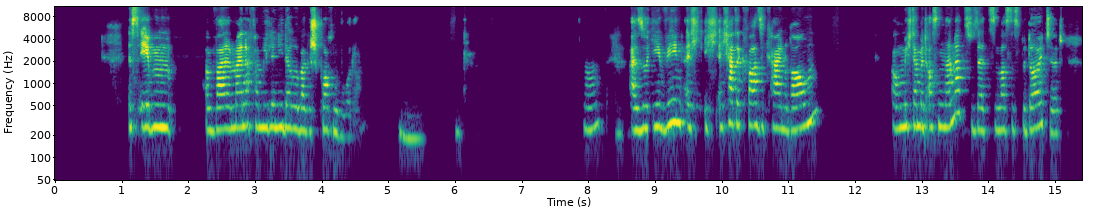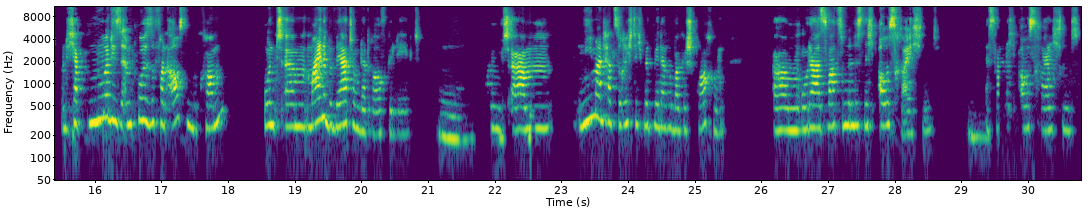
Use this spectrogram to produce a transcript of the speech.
ist eben, weil meiner Familie nie darüber gesprochen wurde. Mhm. Okay. Ja? Also je wen, ich, ich, ich hatte quasi keinen Raum, um mich damit auseinanderzusetzen, was das bedeutet. Und ich habe nur diese Impulse von außen bekommen und ähm, meine Bewertung darauf gelegt. Mhm. Und ähm, niemand hat so richtig mit mir darüber gesprochen. Ähm, oder es war zumindest nicht ausreichend. Mhm. Es war nicht ausreichend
